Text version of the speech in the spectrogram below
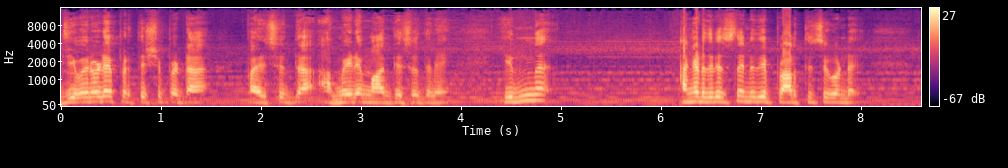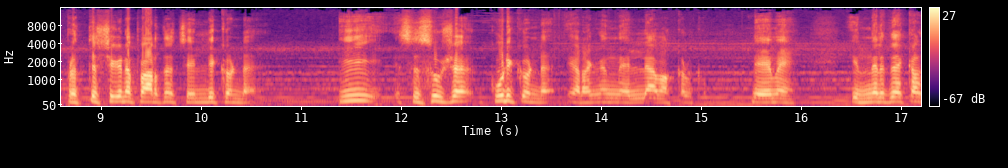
ജീവനോടെ പ്രത്യക്ഷപ്പെട്ട പരിശുദ്ധ അമ്മയുടെ മാധ്യസ്ഥത്തിലെ ഇന്ന് അങ്ങയുടെ തിരുസന്നിധി പ്രാർത്ഥിച്ചുകൊണ്ട് പ്രത്യക്ഷിക്കുന്ന പ്രാർത്ഥന ചൊല്ലിക്കൊണ്ട് ഈ ശുശ്രൂഷ കൂടിക്കൊണ്ട് ഇറങ്ങുന്ന എല്ലാ മക്കൾക്കും. ദൈവമേ ഇന്നലത്തേക്കാൾ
